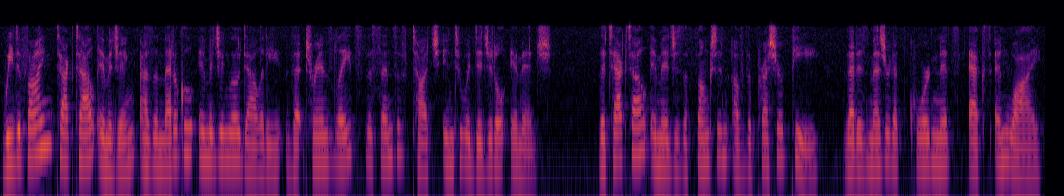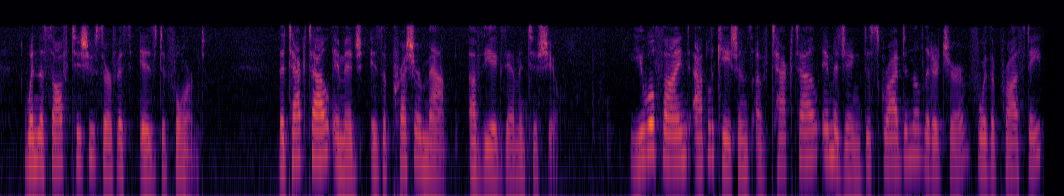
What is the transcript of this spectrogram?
We define tactile imaging as a medical imaging modality that translates the sense of touch into a digital image. The tactile image is a function of the pressure P that is measured at coordinates x and y when the soft tissue surface is deformed. The tactile image is a pressure map of the examined tissue. You will find applications of tactile imaging described in the literature for the prostate,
